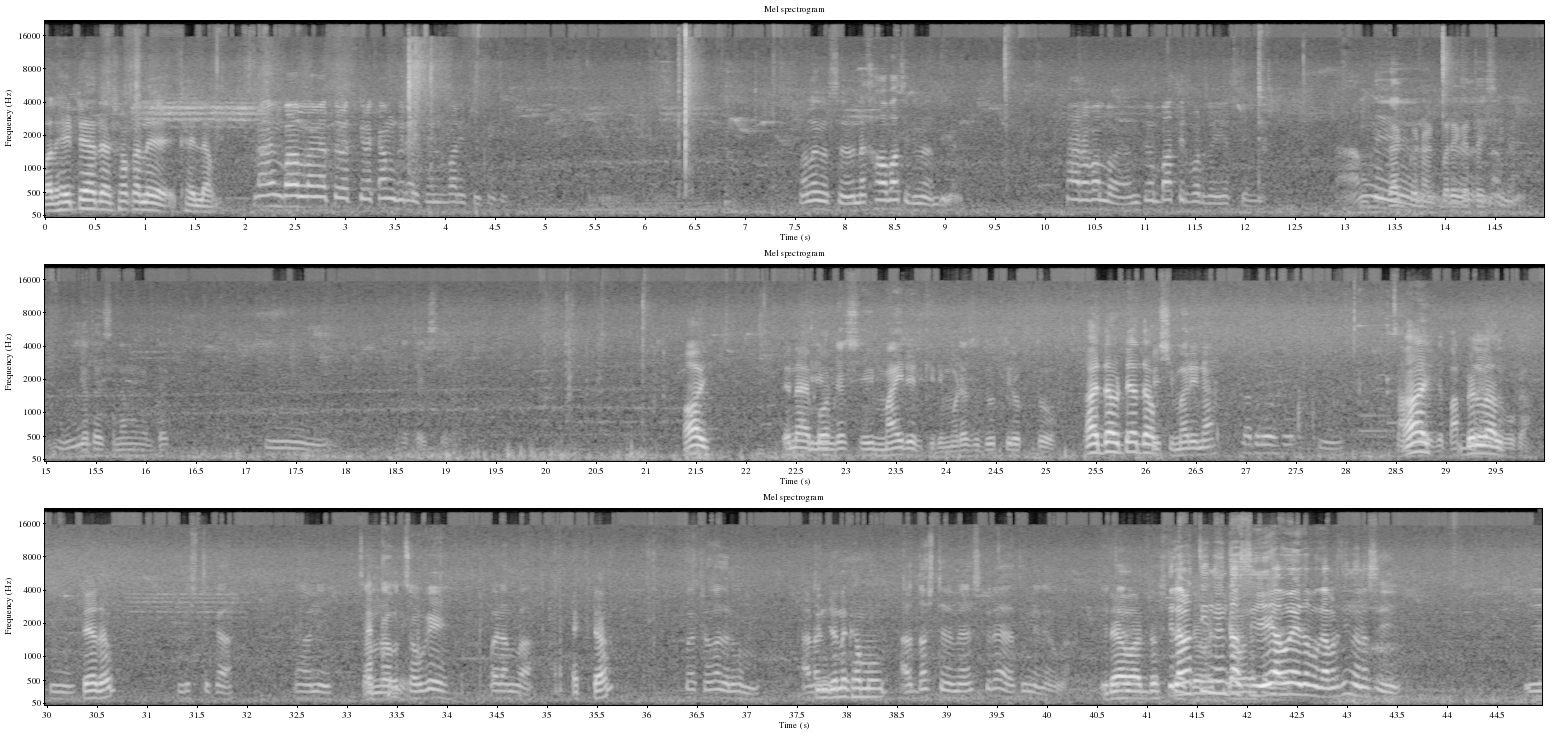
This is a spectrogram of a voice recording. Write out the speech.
বল হেঁটে হাতে সকালে খাইলাম। না আমি ভাবলাম এত রাত করে কাম করে আইছেন বাড়িতে থেকে। ভালো করছে না খাওয়া বাঁচি দিবেন দিকে আরে ভালো আমি তো বাতের পর যাই আছি। আমি। আমনে একবারে গাতাইছে না। গাতাইছে না দেখ হুম। গাতাইছে। এ নাই সেই মাইরের ক্রিম ওটা যদি অতিরিক্ত। আয় দাও টে দাও। বেশি মারি না। বেল্লাল। হুম। টে দাও। বিশ টাকা এখনই চামড়া বাচ্চাও গে কয়টা আনবা? একটা। কয়েকটা কজন কম? আর তিনজনে খামু। আর দশ টাকা ম্যানেজ করে নেব দেও আর তিনজন তো আছি এই যাব গা, আমরা তিনজন আছি। এ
